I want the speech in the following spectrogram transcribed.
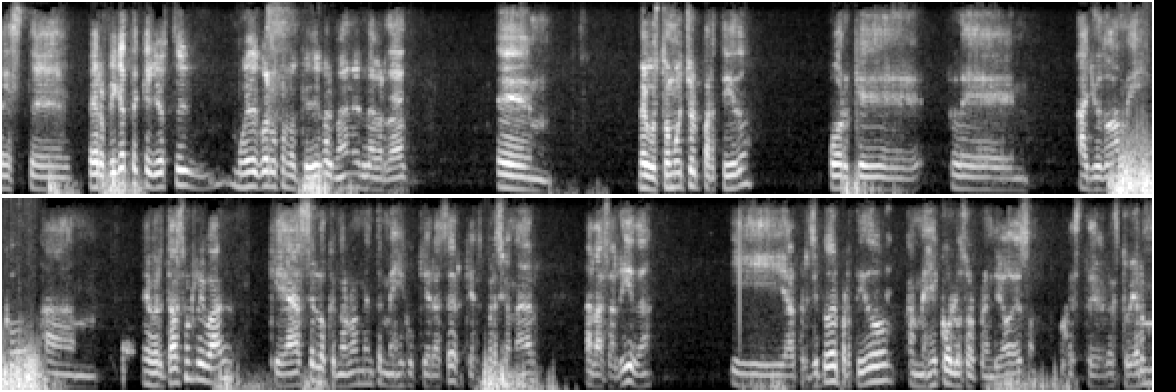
Este, pero fíjate que yo estoy muy de acuerdo con lo que dijo man, la verdad. Eh, me gustó mucho el partido porque le ayudó a México a um, enfrentarse a un rival que hace lo que normalmente México quiere hacer, que es presionar a la salida. Y al principio del partido a México lo sorprendió eso. Este, estuvieron,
